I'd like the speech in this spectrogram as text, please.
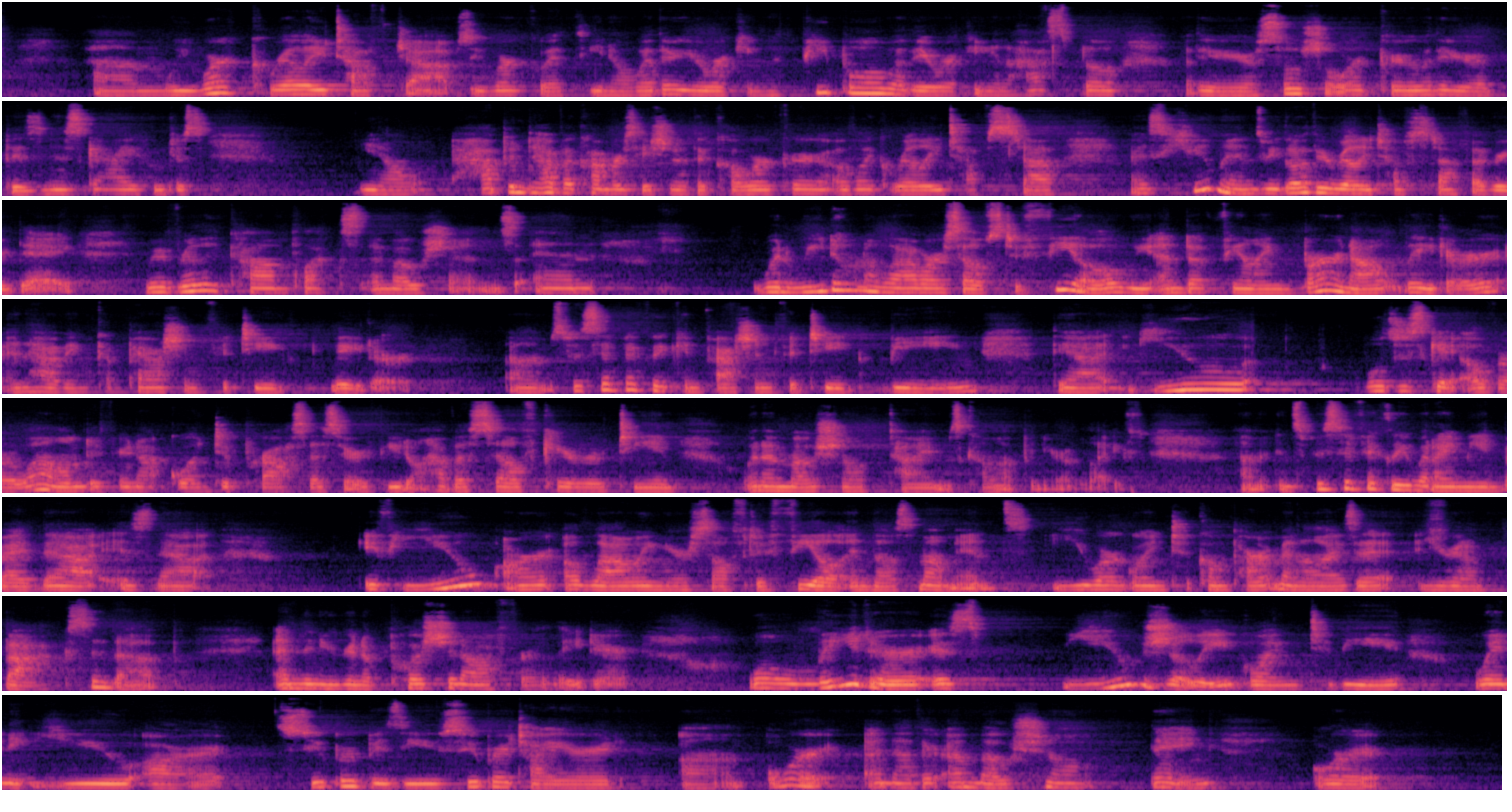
Um, we work really tough jobs. We work with, you know, whether you're working with people, whether you're working in a hospital, whether you're a social worker, whether you're a business guy who just you know, happened to have a conversation with a coworker of like really tough stuff. As humans, we go through really tough stuff every day. We have really complex emotions. And when we don't allow ourselves to feel, we end up feeling burnout later and having compassion fatigue later. Um, specifically, compassion fatigue being that you will just get overwhelmed if you're not going to process or if you don't have a self care routine when emotional times come up in your life. Um, and specifically, what I mean by that is that if you aren't allowing yourself to feel in those moments, you are going to compartmentalize it and you're going to box it up and then you're going to push it off for later. Well, later is usually going to be when you are super busy, super tired, um, or another emotional thing or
